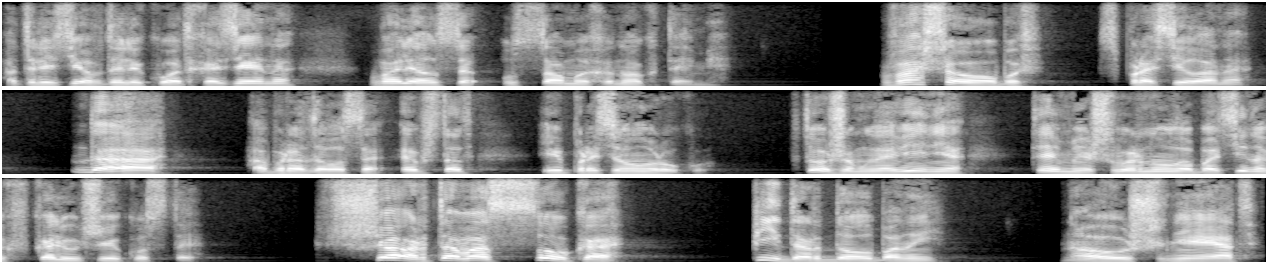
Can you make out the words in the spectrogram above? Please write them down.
отлетев далеко от хозяина, валялся у самых ног Тэмми. «Ваша обувь?» — спросила она. «Да», — обрадовался Эпштадт и протянул руку. В то же мгновение Тэмми швырнула ботинок в колючие кусты. «Чёртова сука! Пидор долбаный!» «Ну уж нет.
